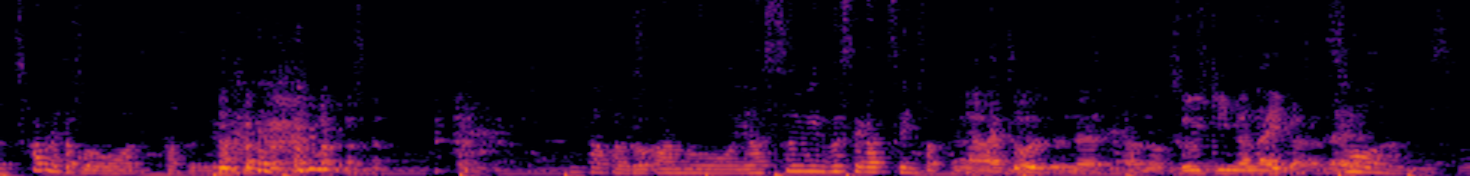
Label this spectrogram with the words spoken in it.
のつかめた頃終わったという。だから、あの、休み癖がついたというか。そうですよね。あの、通勤がないからね。そうなんですよ。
